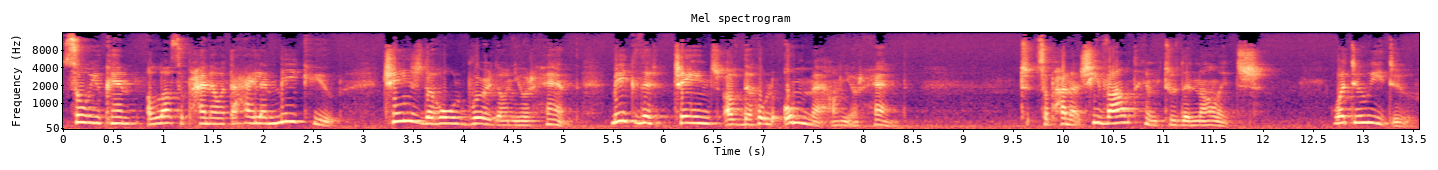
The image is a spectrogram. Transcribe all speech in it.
so you can Allah subhanahu wa ta'ala make you change the whole world on your hand. Make the change of the whole ummah on your hand. Subhanallah she vowed him to the knowledge. What do we do?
